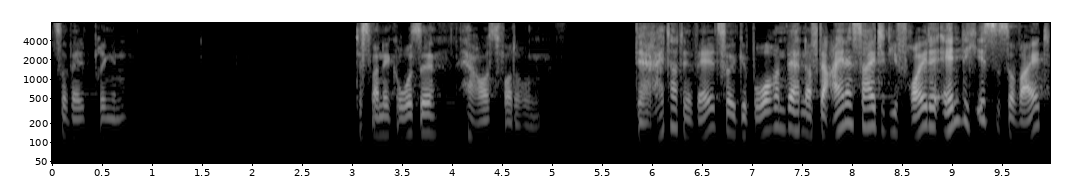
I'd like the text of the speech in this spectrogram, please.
zur Welt bringen. Das war eine große Herausforderung. Der Retter der Welt soll geboren werden. Auf der einen Seite die Freude, endlich ist es soweit.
